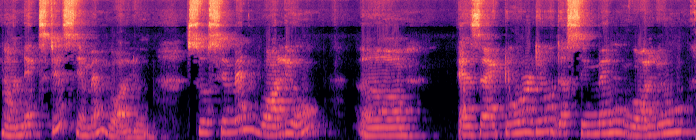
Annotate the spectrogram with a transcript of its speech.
Now next is semen volume. So semen volume, uh, as I told you, the semen volume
